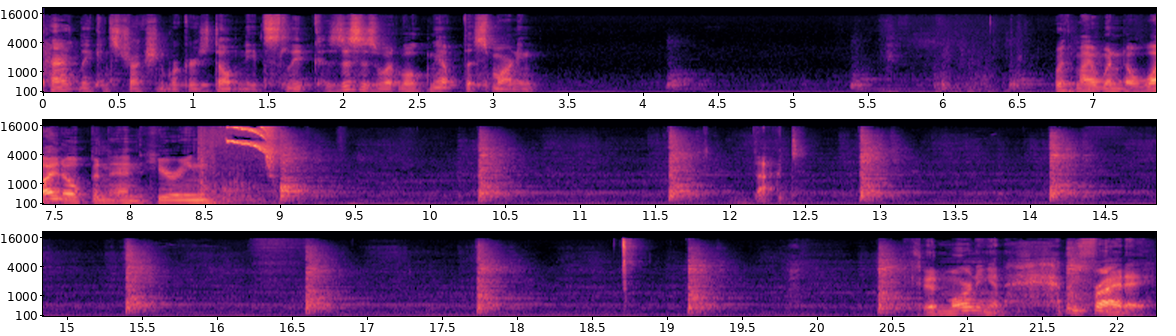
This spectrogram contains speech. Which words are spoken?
Apparently, construction workers don't need sleep because this is what woke me up this morning. With my window wide open and hearing that. Good morning and happy Friday.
